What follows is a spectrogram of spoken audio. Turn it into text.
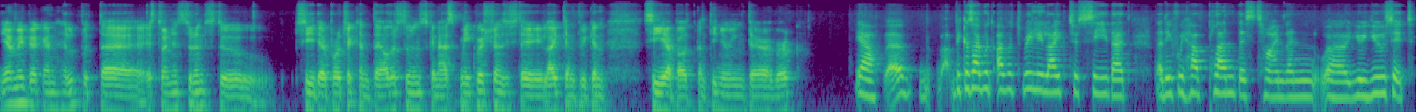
Yeah maybe i can help with the estonian students to see their project and the other students can ask me questions if they like and we can see about continuing their work. Yeah uh, because i would i would really like to see that that if we have planned this time then uh, you use it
